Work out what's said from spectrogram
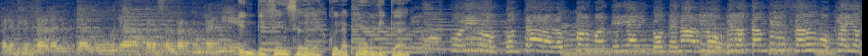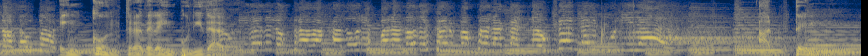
Para enfrentar la dictadura, para salvar compañías. En defensa de la escuela pública. Hemos podido encontrar al autor material y condenarlo, pero también sabemos que hay otros autores. En contra de la impunidad. La unidad de los trabajadores para no dejar pasar acá en Neuquén la impunidad. Aten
